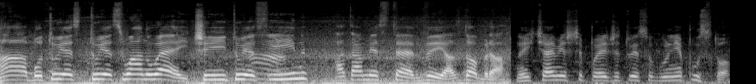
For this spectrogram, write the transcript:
A, bo tu jest, tu jest one way, czyli tu jest in, A tam jest ten wyjazd, dobra. No i chciałem jeszcze powiedzieć, że tu jest ogólnie pusto.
